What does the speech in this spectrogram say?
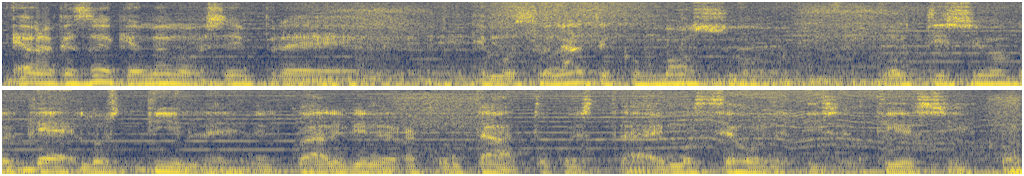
è una canzone che a me mi ha sempre emozionato e commosso moltissimo perché lo stile nel quale viene raccontato questa emozione di sentirsi con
